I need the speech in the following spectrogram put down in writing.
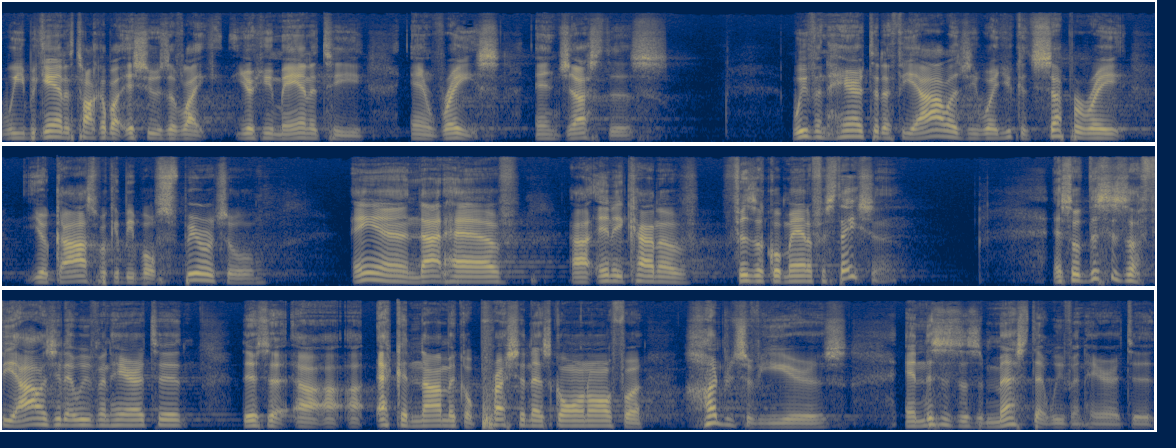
we began to talk about issues of like your humanity and race and justice. We've inherited a theology where you can separate your gospel can be both spiritual and not have uh, any kind of physical manifestation. And so this is a theology that we've inherited. There's an economic oppression that's going on for hundreds of years. And this is this mess that we've inherited.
